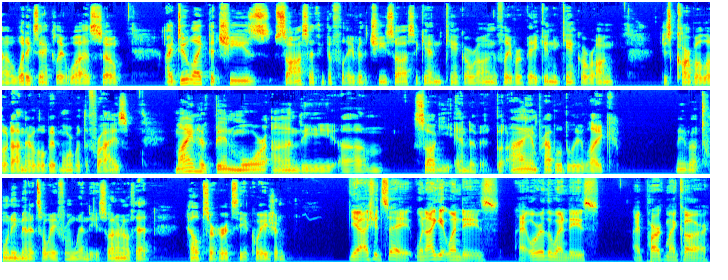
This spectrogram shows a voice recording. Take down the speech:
uh, what exactly it was. So I do like the cheese sauce. I think the flavor of the cheese sauce, again, can't go wrong. The flavor of bacon, you can't go wrong. Just carbo load on there a little bit more with the fries. Mine have been more on the um, soggy end of it, but I am probably like maybe about 20 minutes away from Wendy's. So I don't know if that helps or hurts the equation. yeah, I should say when I get Wendy's, I order the Wendy's, I park my car,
